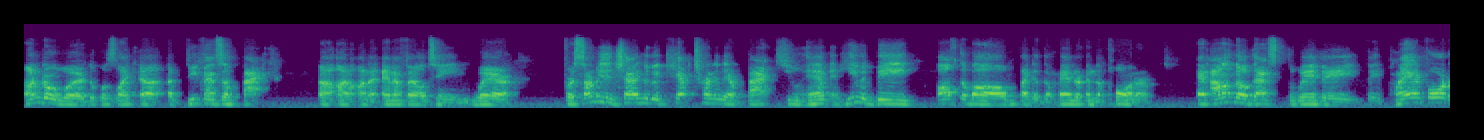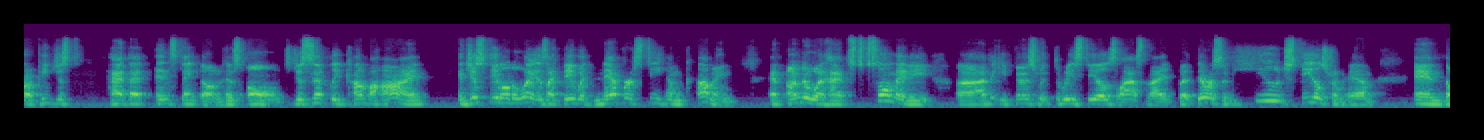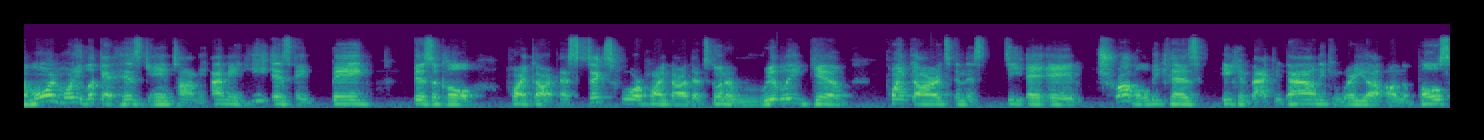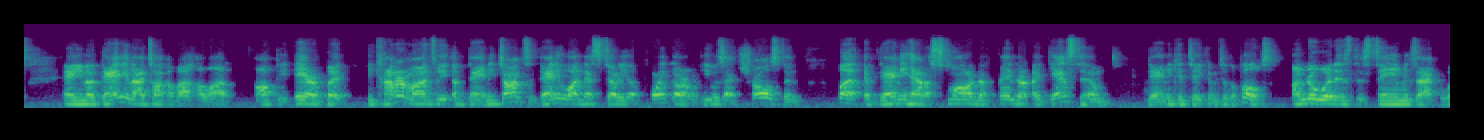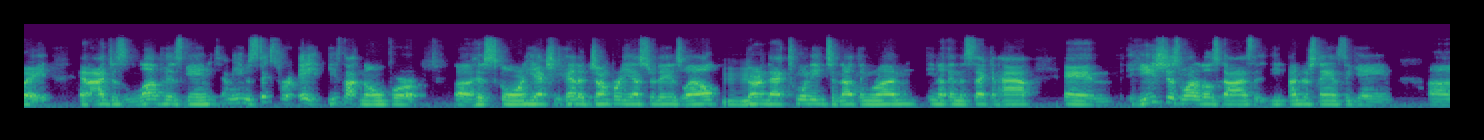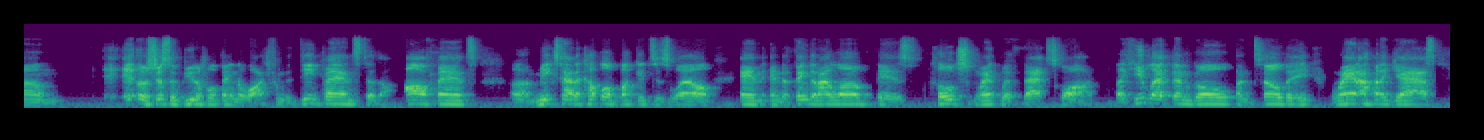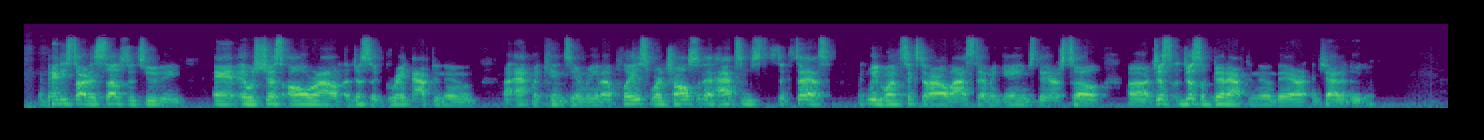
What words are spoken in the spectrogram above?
Underwood was like a, a defensive back uh, on, on an NFL team where for some reason, Chattanooga kept turning their back to him, and he would be off the ball like a defender in the corner. And I don't know if that's the way they they planned for it, or if he just had that instinct on his own to just simply come behind and just steal it away. It's like they would never see him coming. And Underwood had so many. Uh, I think he finished with three steals last night, but there were some huge steals from him. And the more and more you look at his game, Tommy, I mean, he is a big physical point guard, a six-four point guard that's going to really give point guards in this CAA trouble because he can back you down, he can wear you out on the post. And you know, Danny and I talk about a lot off the air, but he kind of reminds me of Danny Johnson. Danny wasn't necessarily a point guard when he was at Charleston, but if Danny had a smaller defender against him, Danny could take him to the post. Underwood is the same exact way. And I just love his game. I mean, he was six for eight. He's not known for uh, his scoring. He actually had a jumper yesterday as well mm-hmm. during that 20 to nothing run, you know, in the second half. And he's just one of those guys that he understands the game. Um, it, it was just a beautiful thing to watch from the defense to the offense. Uh, Meeks had a couple of buckets as well. And and the thing that I love is Coach went with that squad. Like he let them go until they ran out of gas, and then he started substituting, and it was just all around uh, just a great afternoon uh, at McKenzie Arena, a place where Charleston had had some success. I think we'd won six of our last seven games there, so uh, just just a good afternoon there in Chattanooga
